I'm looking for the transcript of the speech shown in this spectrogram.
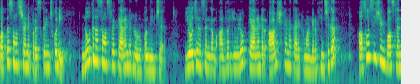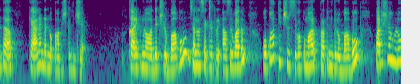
కొత్త సంవత్సరాన్ని పురస్కరించుకుని నూతన సంవత్సర క్యాలెండర్ను రూపొందించారు. యువజన సంఘం ఆధ్వర్యంలో క్యాలెండర్ ఆవిష్కరణ కార్యక్రమం నిర్వహించగా అసోసియేషన్ బాసులంతా క్యాలెండర్ను ఆవిష్కరించారు. కార్యక్రమంలో అధ్యక్షుడు బాబు జనరల్ సెక్రటరీ ఆశీర్వాదం ఉపాధ్యక్షుడు శివకుమార్ ప్రతినిధులు బాబు పరశురాములు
